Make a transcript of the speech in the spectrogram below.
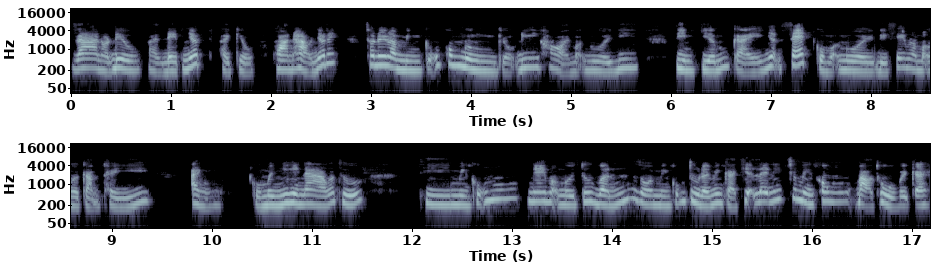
ra nó đều phải đẹp nhất phải kiểu hoàn hảo nhất ấy. Cho nên là mình cũng không ngừng kiểu đi hỏi mọi người đi tìm kiếm cái nhận xét của mọi người để xem là mọi người cảm thấy ảnh của mình như thế nào các thứ thì mình cũng nghe mọi người tư vấn rồi mình cũng từ đấy mình cải thiện lên ấy chứ mình không bảo thủ với cái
